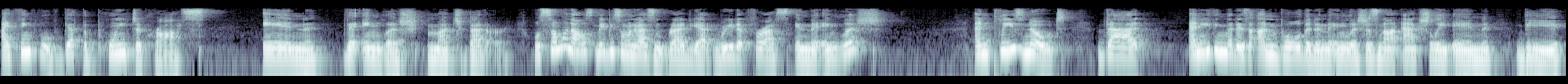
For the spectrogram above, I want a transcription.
I think we'll get the point across in the English much better. Will someone else, maybe someone who hasn't read yet, read it for us in the English? And please note that anything that is unbolded in the English is not actually in the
